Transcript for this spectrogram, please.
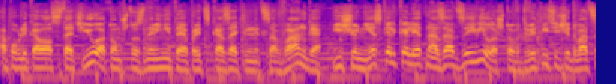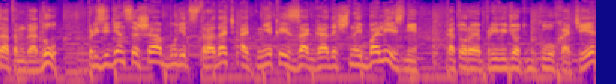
опубликовал статью о том, что знаменитая предсказательница Ванга еще несколько лет назад заявила, что в 2020 году президент США будет страдать от некой загадочной болезни, которая приведет к глухоте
